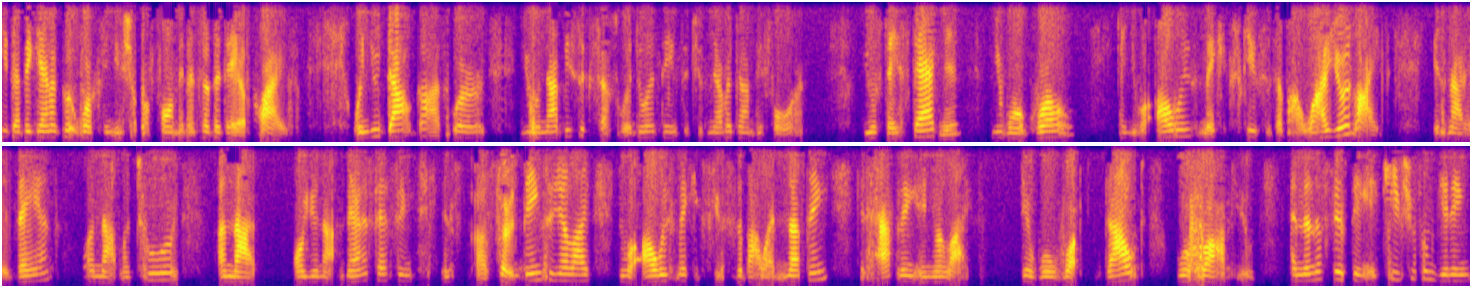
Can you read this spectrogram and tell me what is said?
he that began a good work in you shall perform it until the day of Christ. When you doubt God's word, you will not be successful in doing things that you've never done before. You will stay stagnant, you won't grow, and you will always make excuses about why your life is not advanced or not matured or not or you're not manifesting in, uh, certain things in your life, you will always make excuses about why nothing is happening in your life. It will doubt will rob you. And then the fifth thing, it keeps you from getting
